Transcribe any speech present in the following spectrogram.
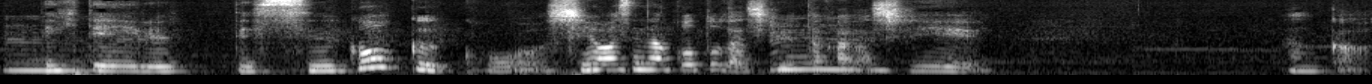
うん。できているってすごくこう幸せなことだしうん豊かだし、なんか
